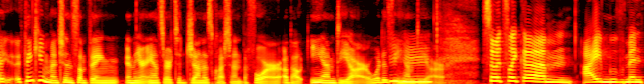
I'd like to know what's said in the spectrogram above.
I, I think you mentioned something in your answer to Jenna's question before about EMDR. What is Mhm. EMDR? So it's like um eye movement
